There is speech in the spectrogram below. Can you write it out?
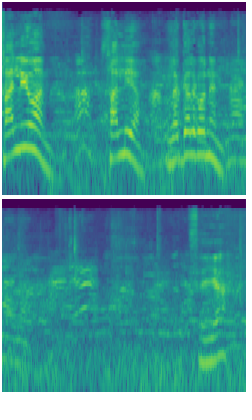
खाली वन खाली आहे लॻल कोन्हनि ना ना ना सही आहे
